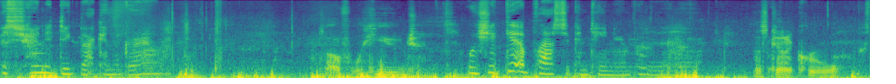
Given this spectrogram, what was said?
It's trying to dig back in the ground. It's awful huge. We should get a plastic container and put it in there. That's kind of cruel. with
